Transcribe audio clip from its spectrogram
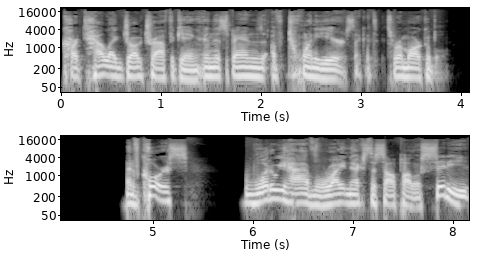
cartel like drug trafficking in the span of 20 years. Like it's, it's remarkable. And of course, what do we have right next to Sao Paulo City?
